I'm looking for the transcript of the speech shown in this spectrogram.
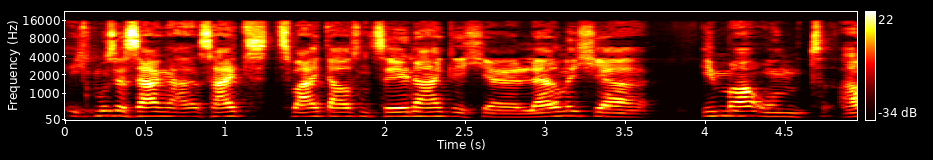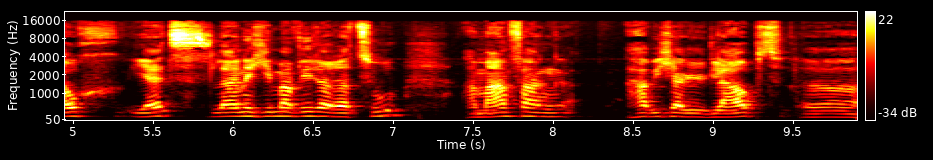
ich muss ja sagen, seit 2010 eigentlich äh, lerne ich ja immer und auch jetzt lerne ich immer wieder dazu. Am Anfang habe ich ja geglaubt, äh,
